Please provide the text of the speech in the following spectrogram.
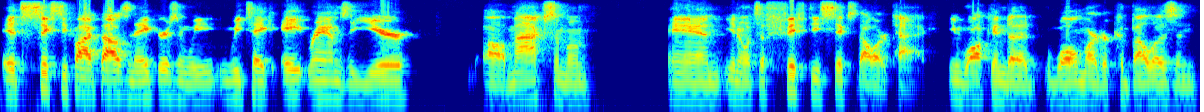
it's sixty five thousand acres, and we we take eight rams a year, uh, maximum, and you know it's a fifty six dollar tag. You walk into Walmart or Cabela's and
